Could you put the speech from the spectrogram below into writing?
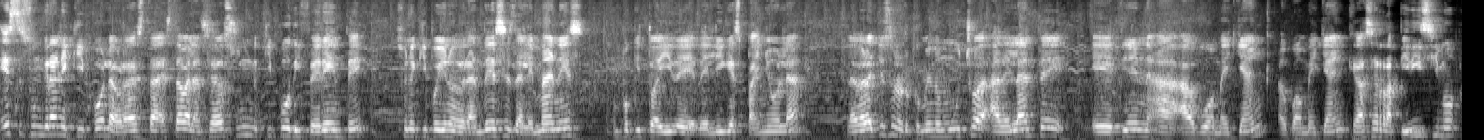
este es un gran equipo, la verdad está, está balanceado, es un equipo diferente, es un equipo lleno de holandeses, de alemanes, un poquito ahí de, liga española. La verdad yo se lo recomiendo mucho. Adelante eh, tienen a, Aubameyang, Aubameyang, que va a ser rapidísimo.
